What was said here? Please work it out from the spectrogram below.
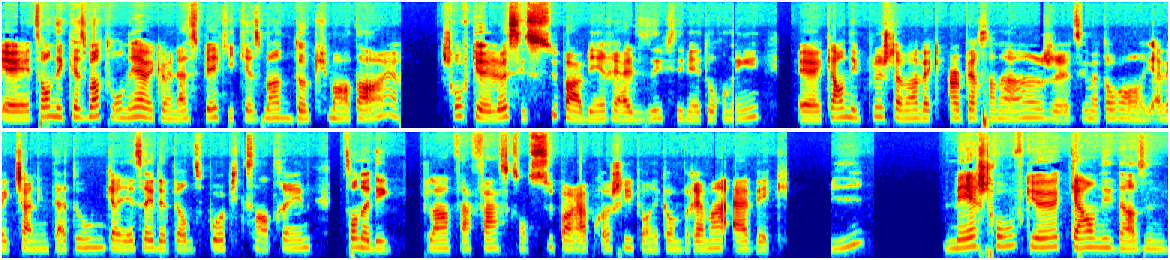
euh, on est quasiment tourné avec un aspect qui est quasiment documentaire je trouve que là, c'est super bien réalisé c'est bien tourné. Euh, quand on est plus justement avec un personnage, tu sais, mettons avec Channing Tatum, quand il essaye de perdre du poids puis qu'il s'entraîne, on a des plans de sa face qui sont super approchés puis on est comme vraiment avec lui. Mais je trouve que quand on est dans une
